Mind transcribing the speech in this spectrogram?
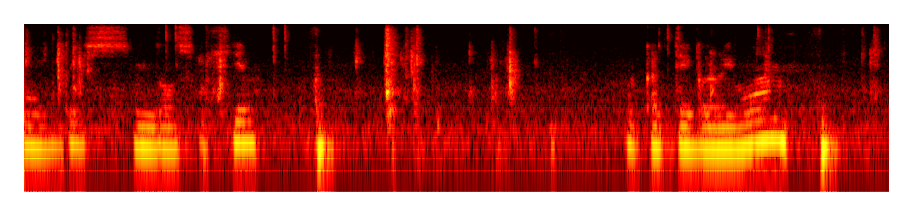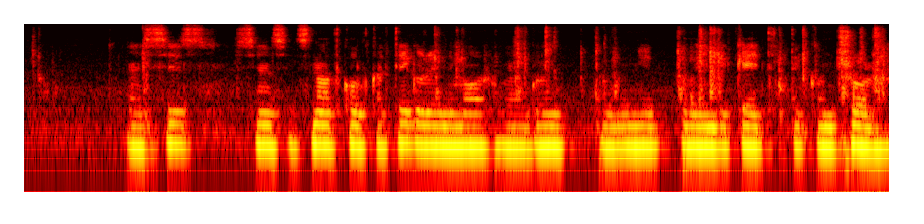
like this and also here. For category 1 and since since it's not called category anymore we are going to need to indicate the controller.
